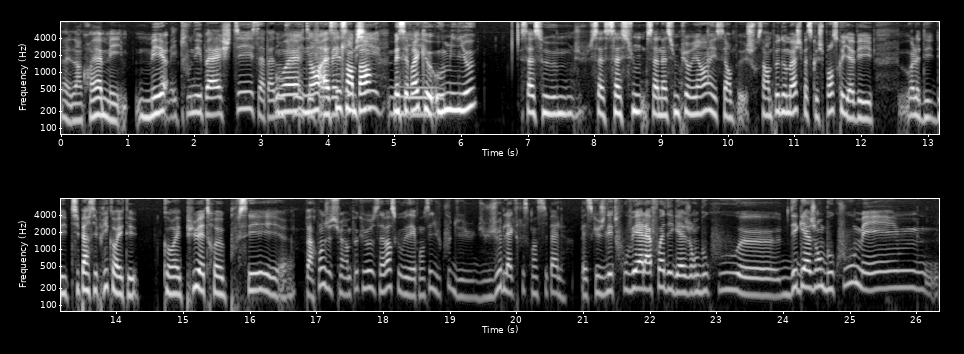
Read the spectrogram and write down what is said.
d'incroyable mais mais mais tout n'est pas acheté ça pas non ouais, non assez sympa. mais, c'est vrai que au milieu ça se ça, ça n'assume plus rien et c'est un peu je trouve ça un peu dommage parce que je pense qu'il y avait voilà des, des petits partis pris qui auraient été qu'aurait pu être poussé. euh. Par contre, je suis un peu curieuse de savoir ce que vous avez pensé du coup du, du jeu de l'actrice principale. Parce que je l'ai trouvé à la fois dégageant beaucoup, euh, dégageant beaucoup, mais hum,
